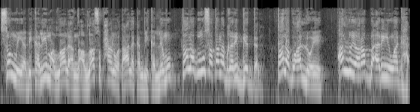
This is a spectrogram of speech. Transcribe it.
سمي بكليم الله لأن الله سبحانه وتعالى كان بيكلمه. طلب موسى طلب غريب جدا. طلبه قال له إيه؟ قال له يا رب اريني وجهك.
